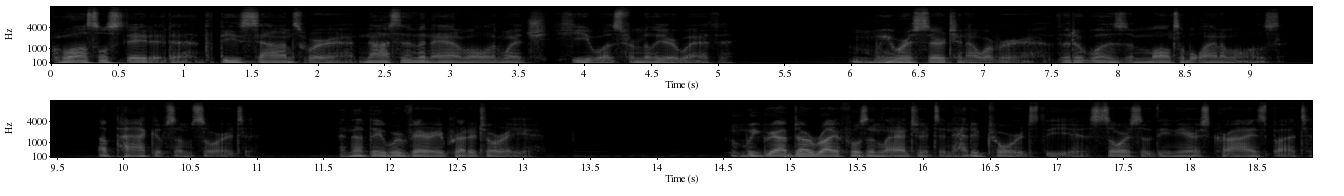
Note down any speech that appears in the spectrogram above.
who also stated that these sounds were not of an animal in which he was familiar with. We were certain, however, that it was multiple animals, a pack of some sort, and that they were very predatory. We grabbed our rifles and lanterns and headed towards the source of the nearest cries, but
